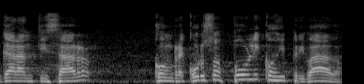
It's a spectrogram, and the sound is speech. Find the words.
Garantizar con recursos públicos y privados.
